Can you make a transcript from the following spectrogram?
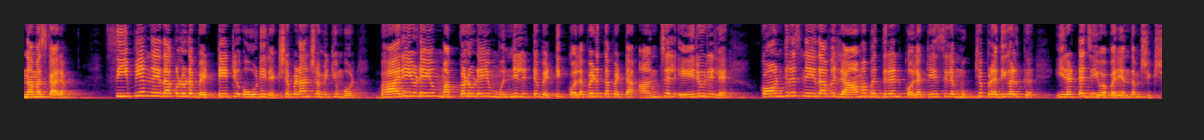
നമസ്കാരം. സി പി എം നേതാക്കളുടെ വെട്ടേറ്റ് ഓടി രക്ഷപ്പെടാൻ ശ്രമിക്കുമ്പോൾ ഭാര്യയുടെയും മക്കളുടെയും മുന്നിലിട്ട് വെട്ടി കൊലപ്പെടുത്തപ്പെട്ട അഞ്ചൽ ഏരൂരിലെ കോൺഗ്രസ് നേതാവ് രാമഭദ്രൻ കൊലക്കേസിലെ മുഖ്യപ്രതികൾക്ക് ഇരട്ട ജീവപര്യന്തം ശിക്ഷ.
